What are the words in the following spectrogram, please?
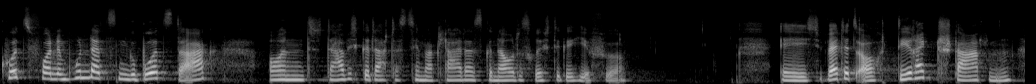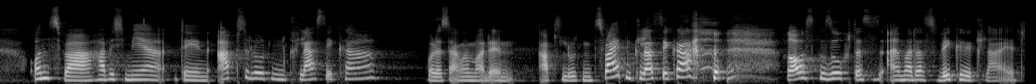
kurz vor dem 100. Geburtstag. Und da habe ich gedacht, das Thema Kleider ist genau das Richtige hierfür. Ich werde jetzt auch direkt starten. Und zwar habe ich mir den absoluten Klassiker, oder sagen wir mal den absoluten zweiten Klassiker, rausgesucht. Das ist einmal das Wickelkleid.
